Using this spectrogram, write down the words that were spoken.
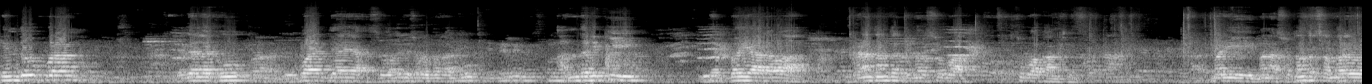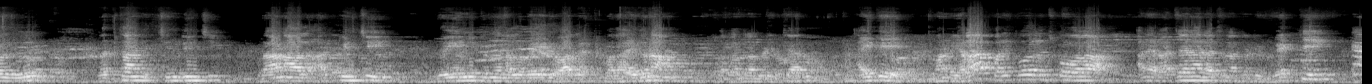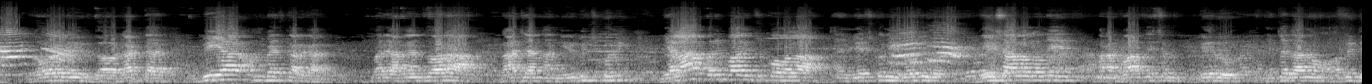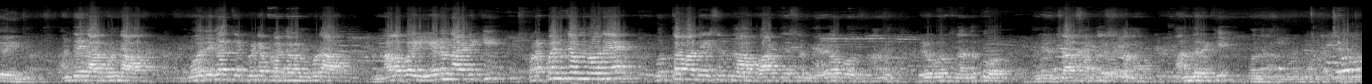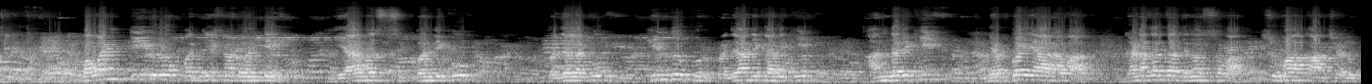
హిందూపురం పిల్లలకు ఉపాధ్యాయ సోదరి సోదరులకు అందరికీ డెబ్బై ఆరవ గణతంత్ర దినోత్సవ శుభాకాంక్షలు. మరి మన స్వతంత్ర సమరయోధులు రక్తాన్ని చిందించి ప్రాణాలు అర్పించి వెయ్యి తొమ్మిది నలభై ఐదు ఆగస్టు పదహైదున స్వతంత్రం ఇచ్చారు అయితే మనం ఎలా పరిపాలించుకోవాలా అనే రచన రచినటువంటి వ్యక్తి గౌరవనీయులు డాక్టర్ బిఆర్ అంబేద్కర్ గారు. మరి అతని ద్వారా రాజ్యాంగాన్ని నిర్మించుకొని ఎలా పరిపాలించుకోవాలా అని నేర్చుకుని ఈరోజు దేశాలలోనే మన భారతదేశం పేరు ఎంతగానో అభివృద్ధి అయింది. అంతేకాకుండా మోదీ గారు చెప్పిన ప్రకారం కూడా నలభై ఏడు నాటికి ప్రపంచంలోనే ఉత్తమ దేశంగా భారతదేశం పెరగబోతున్నందు పెరగబోతున్నందుకు నేను చాలా సంతోషిస్తాను. అందరికీ వందనాలు. పవన్ టీవీలో పనిచేసినటువంటి యావత్ సిబ్బందికు ప్రజలకు హిందూపూర్ ప్రజానికానికి అందరికీ డెబ్బై ఆరవ గణతంత్ర దినోత్సవ శుభాకాంక్షలు.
